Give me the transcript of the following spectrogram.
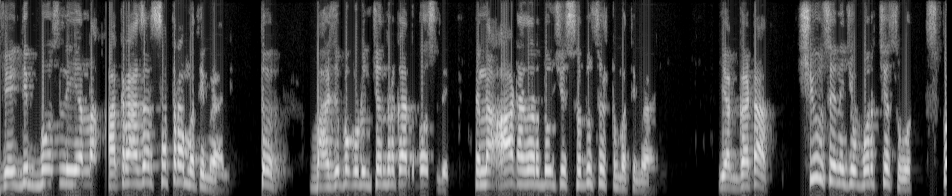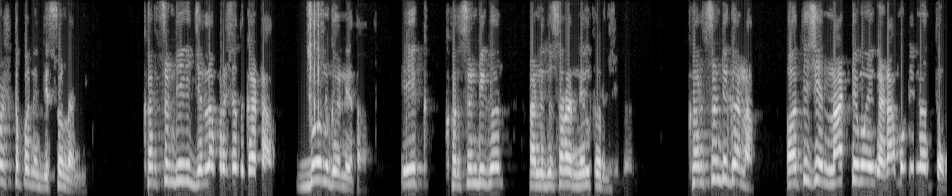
जयदीप भोसले यांना अकरा हजार सतरा मते मिळाली. तर भाजपकडून चंद्रकांत भोसले यांना आठ हजार दोनशे सदुसष्ट मते मिळाली. या गटात शिवसेनेचे वर्चस्व स्पष्टपणे दिसून आले. खरसुंडी जिल्हा परिषद गटात दोन गण येतात. एक खरसुंडी गण आणि दुसरा निलकर्जी गण. खरसुंडी गणात अतिशय नाट्यमय घडामोडीनंतर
